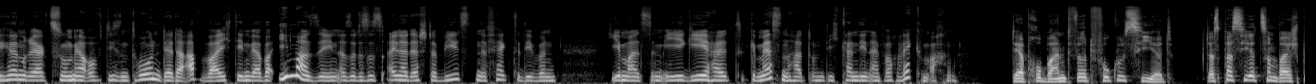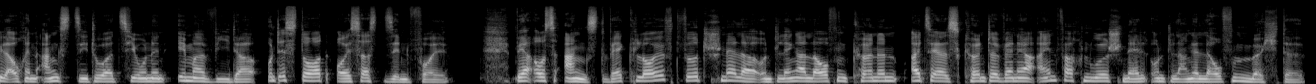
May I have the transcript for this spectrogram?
Gehirnreaktion mehr auf diesen Ton, der da abweicht, den wir aber immer sehen. Also das ist einer der stabilsten Effekte, die man jemals im EEG halt gemessen hat und ich kann den einfach wegmachen. Der Proband wird fokussiert. Das passiert zum Beispiel auch in Angstsituationen immer wieder und ist dort äußerst sinnvoll. Wer aus Angst wegläuft, wird schneller und länger laufen können, als er es könnte, wenn er einfach nur schnell und lange laufen möchte.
